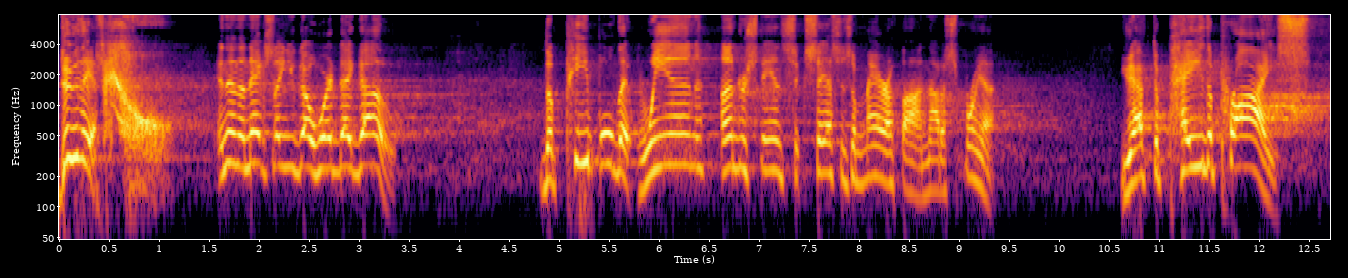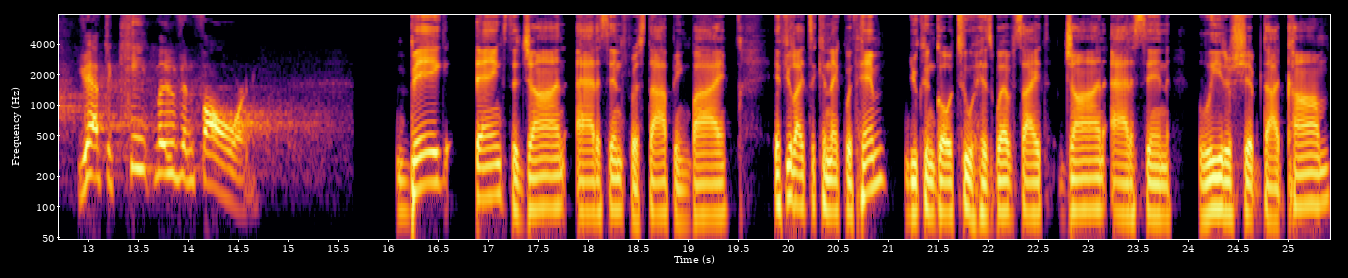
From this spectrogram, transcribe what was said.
do this. And then the next thing you go, where'd they go? The people that win understand success is a marathon, not a sprint. You have to pay the price. You have to keep moving forward. Big thanks to John Addison for stopping by. If you'd like to connect with him, you can go to his website, johnaddisonleadership.com.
